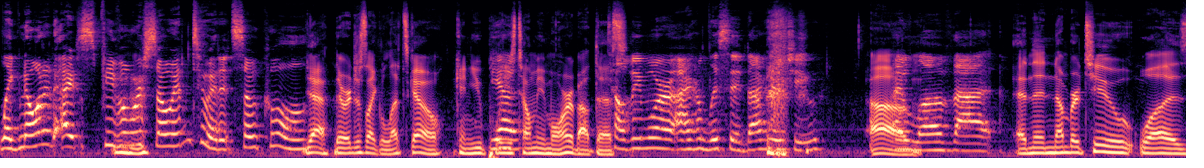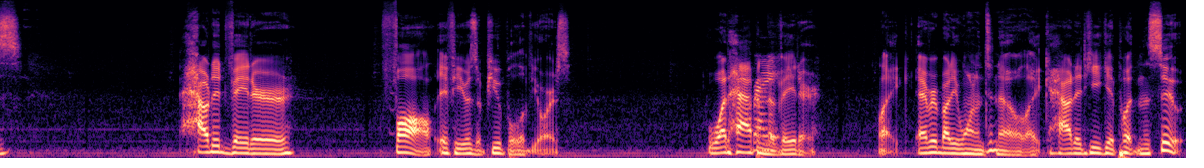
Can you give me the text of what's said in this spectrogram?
Like, no one, I just, people were so into it. It's so cool. Mm-hmm. Yeah, they were just like, "Let's go. Can you please Yeah. tell me more about this?" Tell me more. I listened. I heard you. I Um, love that. and then number two was, how did Vader fall if he was a pupil of yours? What happened Right. to Vader? Like everybody wanted to know, like how did he get put in the suit?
